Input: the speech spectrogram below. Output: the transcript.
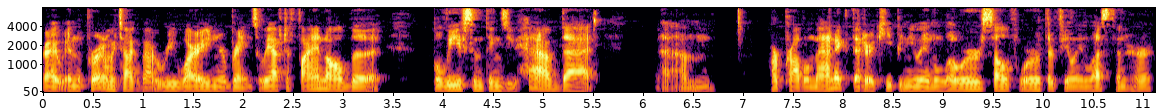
right? In the program, we talk about rewiring your brain. So we have to find all the beliefs and things you have that um, are problematic, that are keeping you in lower self worth or feeling less than her,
